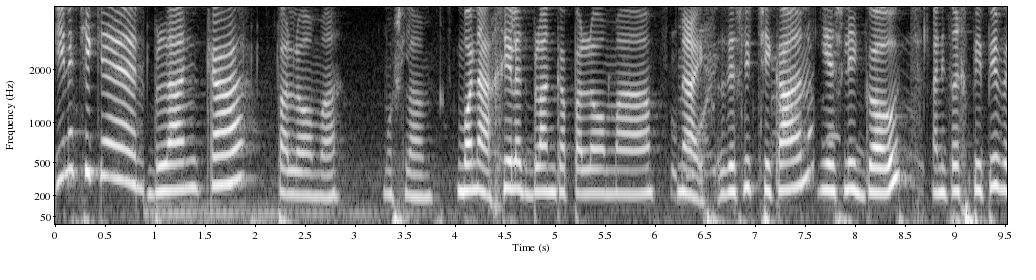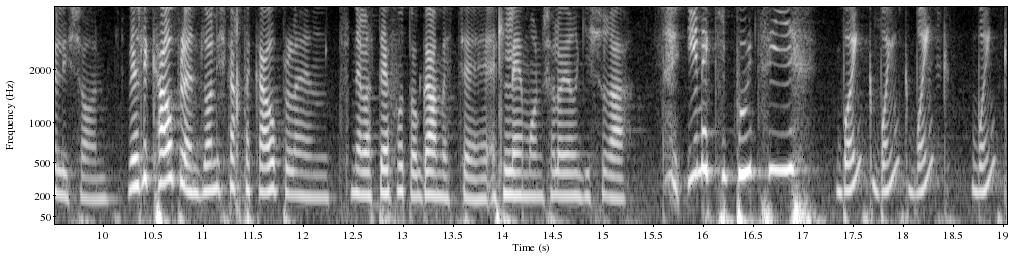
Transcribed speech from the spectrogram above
הנה chicken! בלנקה פלומה. מושלם. בוא נאכיל את בלנקה פלומה. Nice. אז יש לי chicken, יש לי goat, אני צריך פיפי ולישון. ויש לי cowplant, לא נשכח את ה cowplant. נלטף אותו גם, את, uh, את למון, שלא ירגיש רע. הנה קיפוצי! boink, boink, boink, boink.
